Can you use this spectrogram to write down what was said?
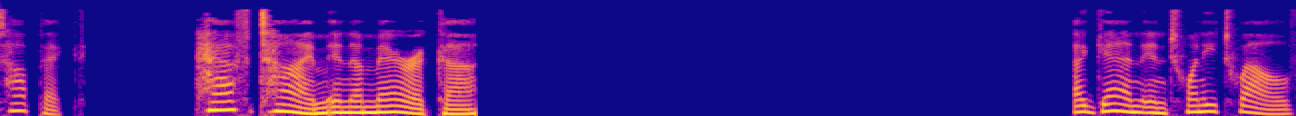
Topic: Half-time in America. Again in 2012,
